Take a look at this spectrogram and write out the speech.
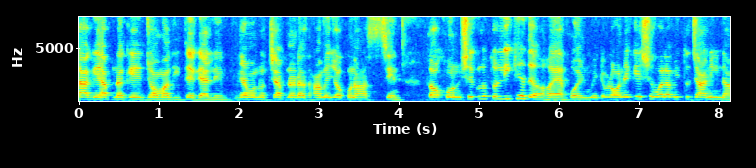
লাগে আপনাকে জমা দিতে গেলে। যেমন হচ্ছে আপনারা ধামে যখন আসছেন, তখন সেগুলো তো লিখে দেওয়া হয় অ্যাপয়েন্টমেন্ট এবার অনেকে এসে বলে, আমি তো জানি না।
